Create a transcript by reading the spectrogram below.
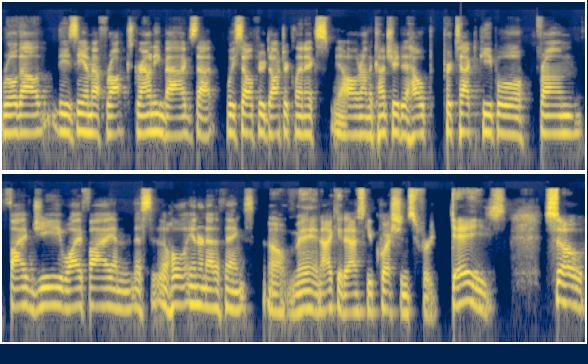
rolled out these EMF rocks grounding bags that we sell through doctor clinics you know, all around the country to help protect people from 5G, Wi-Fi, and this the whole Internet of Things. Oh man, I could ask you questions for days. So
